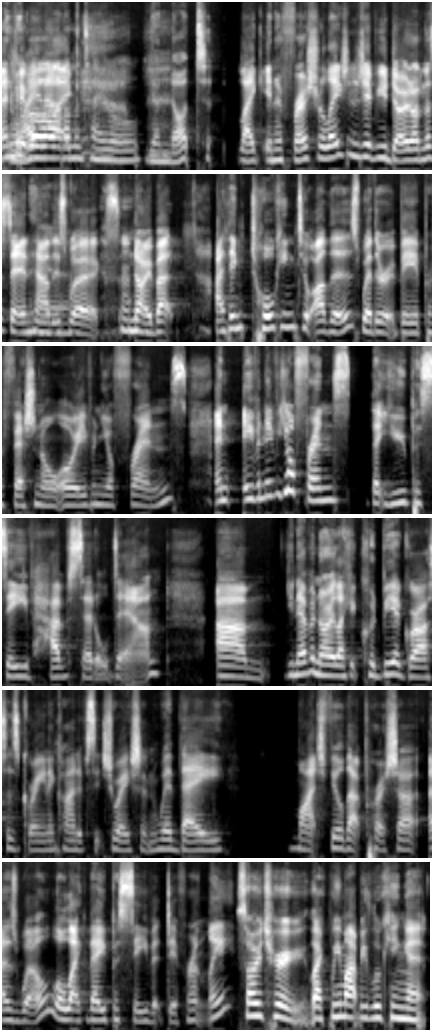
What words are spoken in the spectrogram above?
And people are like, on the table. you're not like in a fresh relationship, you don't understand how this works. no, but I think talking to others, whether it be a professional or even your friends, and even if your friends that you perceive have settled down, um, you never know. Like it could be a grass is greener kind of situation where they might feel that pressure as well, or like they perceive it differently. So true. Like we might be looking at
